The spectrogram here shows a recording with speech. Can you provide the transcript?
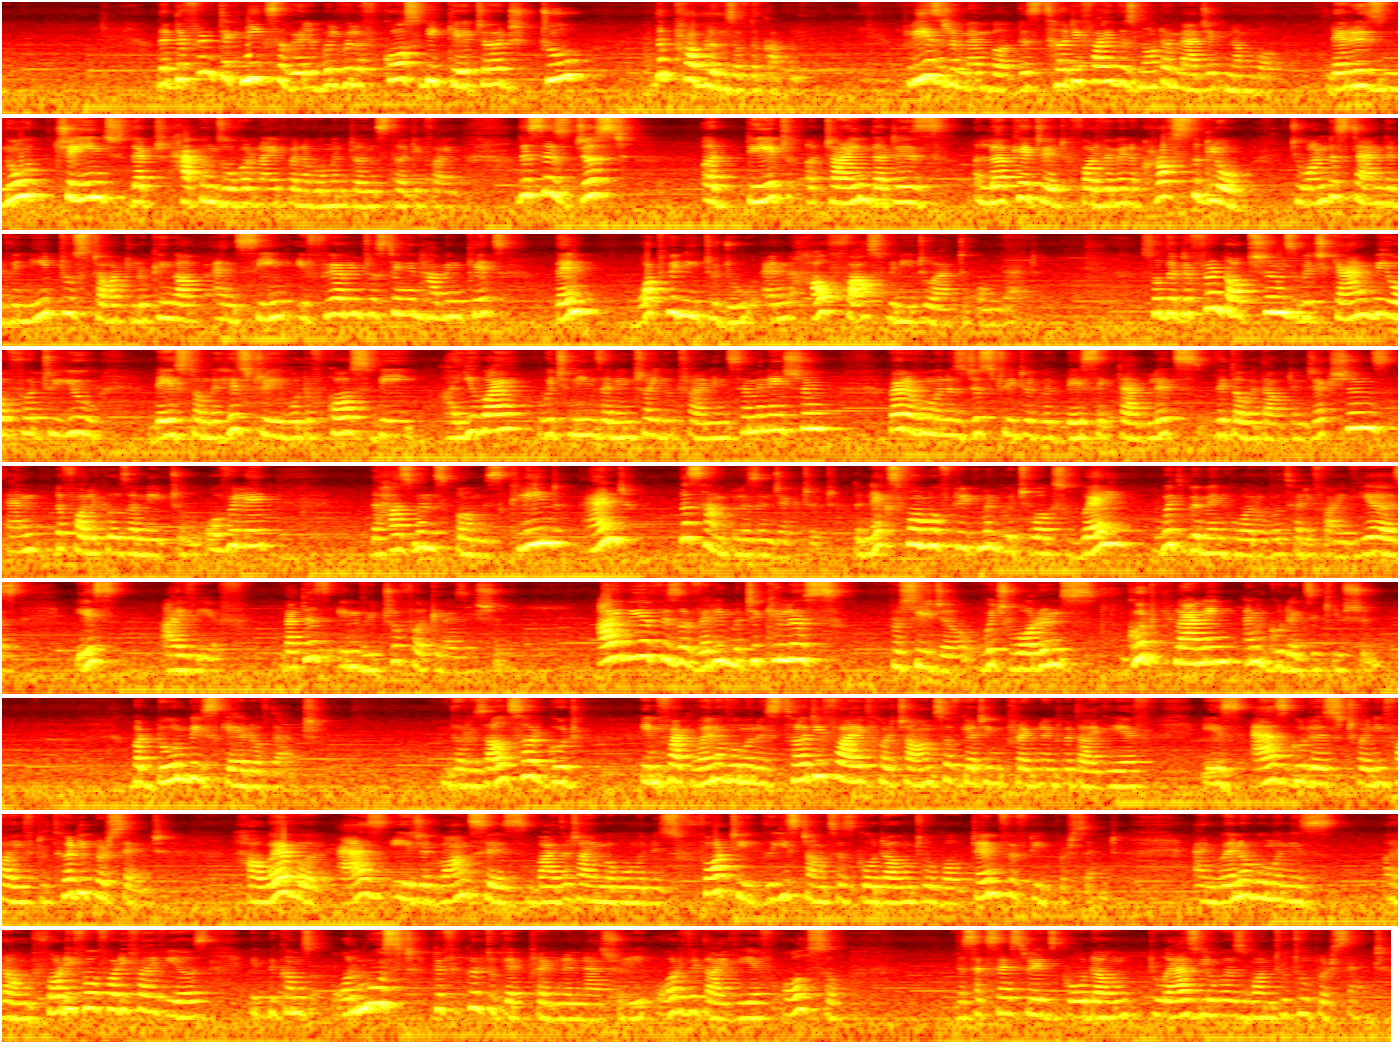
The different techniques available will of course be catered to the problems of the couple. Please remember this 35 is not a magic number. There is no change that happens overnight when a woman turns 35. This is just a date, a time that is allocated for women across the globe to understand that we need to start looking up and seeing if we are interested in having kids, then what we need to do and how fast we need to act upon that. So the different options which can be offered to you based on the history would of course be IUI, which means an intrauterine insemination, where a woman is just treated with basic tablets with or without injections and the follicles are made to ovulate, the husband's sperm is cleaned and the sample is injected. The next form of treatment which works well with women who are over 35 years is IVF, that is in vitro fertilization. IVF is a very meticulous procedure which warrants good planning and good execution. But don't be scared of that. The results are good in fact, when a woman is 35, her chance of getting pregnant with IVF is as good as 25 to 30%. However, as age advances, by the time a woman is 40, these chances go down to about 10 15%. And when a woman is around 44 45 years, it becomes almost difficult to get pregnant naturally or with IVF also. The success rates go down to as low as 1 to 2%.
